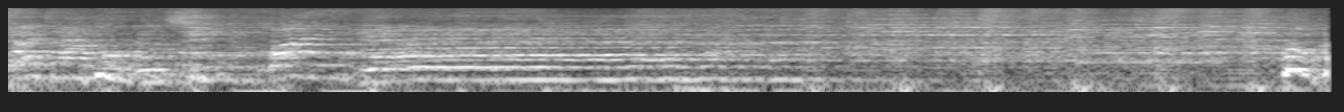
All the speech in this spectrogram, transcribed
家家户户庆团圆。呼哈！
